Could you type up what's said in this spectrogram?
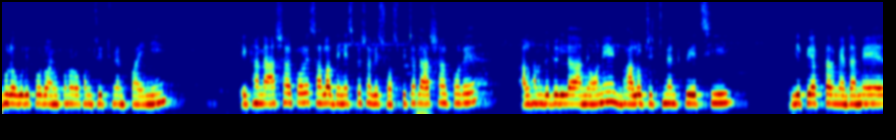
ঘোরাঘুরি করে আমি কোনো রকম ট্রিটমেন্ট পাইনি। এখানে আসার পরে, সালাউদ্দিন স্পেশালিস্ট হসপিটালে আসার পরে, আলহামদুলিল্লাহ, আমি অনেক ভালো ট্রিটমেন্ট পেয়েছি। লিপি আক্তার ম্যাডামের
